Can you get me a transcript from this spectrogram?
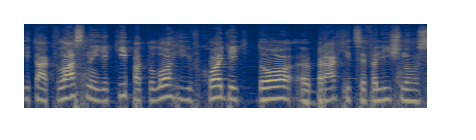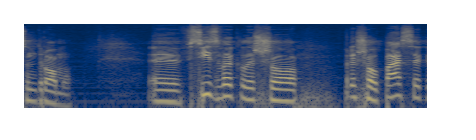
І так, власне, які патології входять до е, брахіцефалічного синдрому? Е, Всі звикли, що прийшов песик,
